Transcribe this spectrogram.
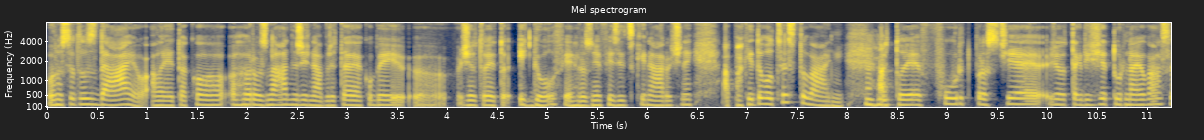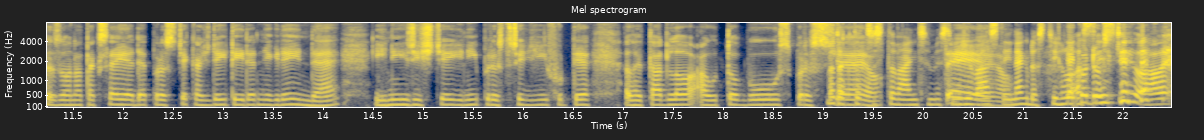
ono se to zdá, jo, ale je to jako hrozná dřina, protože to je jakoby, eh, že to je to i golf, je hrozně fyzicky náročný a pak je to o cestování mm-hmm. a to je furt prostě, že tak když je turnajová sezóna, tak se jede prostě každý týden někde jinde, jiný hřiště, jiný prostředí, furt je letadlo, autobus, prostě. No tak to jo. cestování si myslím, Ty, že vás jo. stejnak dostihlo Jako asi. dostihlo, ale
